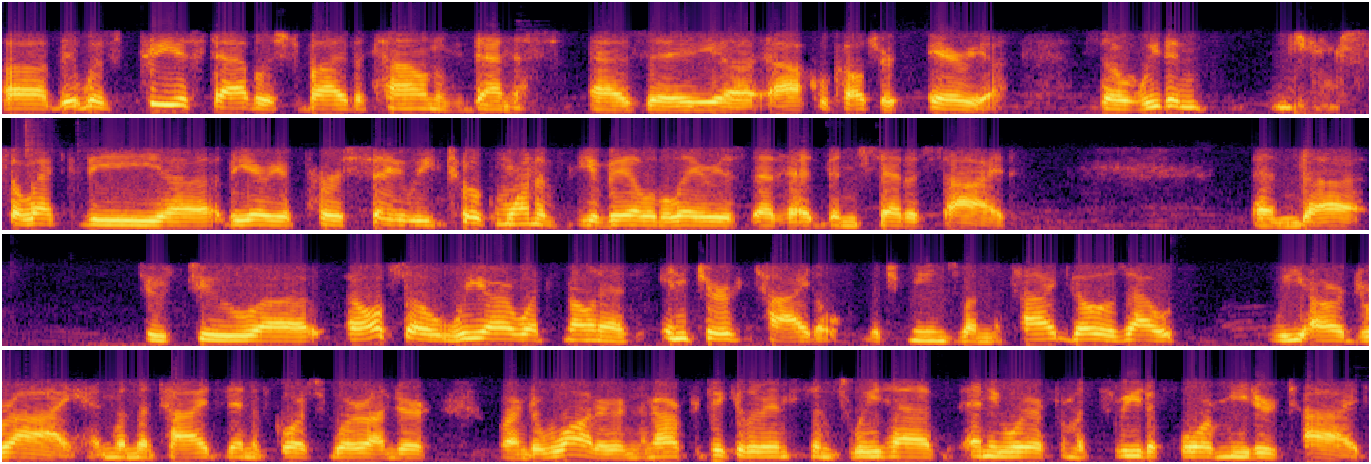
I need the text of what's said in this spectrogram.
Uh, it was pre-established by the town of Dennis as a uh, aquaculture area, so we didn't select the uh, the area per se. We took one of the available areas that had been set aside, and uh, to to uh, also we are what's known as intertidal, which means when the tide goes out, we are dry, and when the tide's in, of course, we're under we're underwater. And in our particular instance, we have anywhere from a three to four meter tide.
